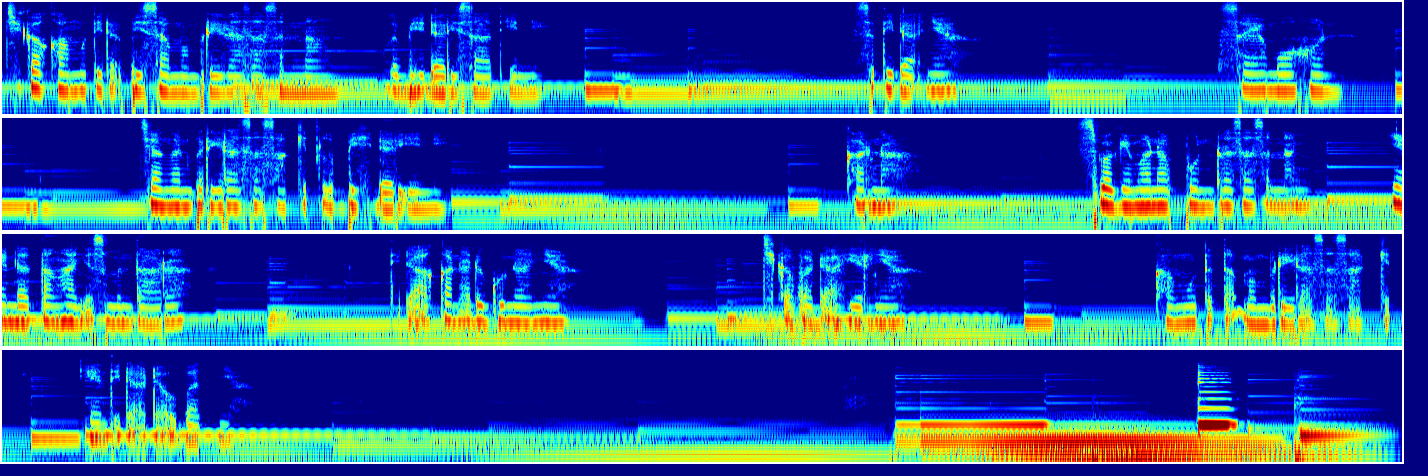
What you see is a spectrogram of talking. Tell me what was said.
jika kamu tidak bisa memberi rasa senang lebih dari saat ini. Setidaknya, saya mohon jangan beri rasa sakit lebih dari ini. Karena sebagaimanapun rasa senang yang datang hanya sementara, tidak akan ada gunanya jika pada akhirnya kamu tetap memberi rasa sakit yang tidak ada obatnya. thank you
